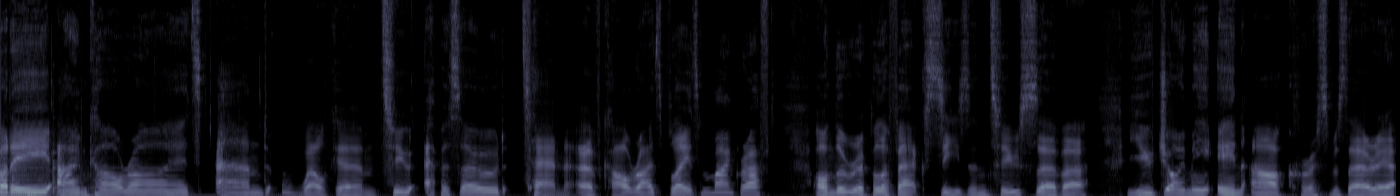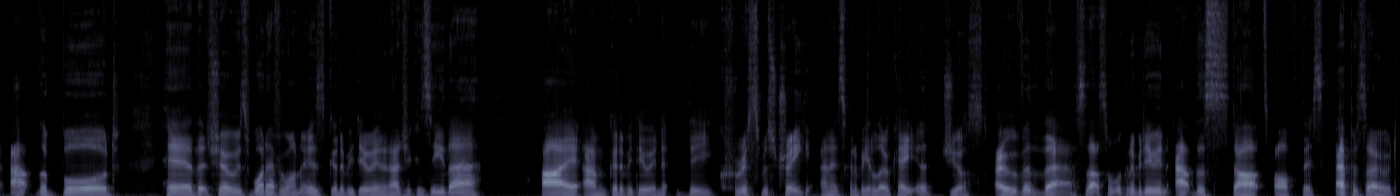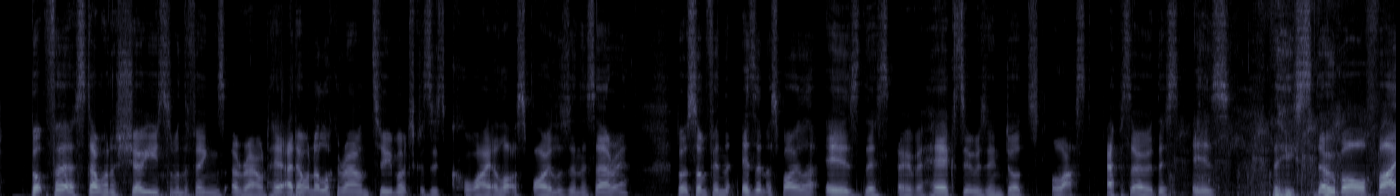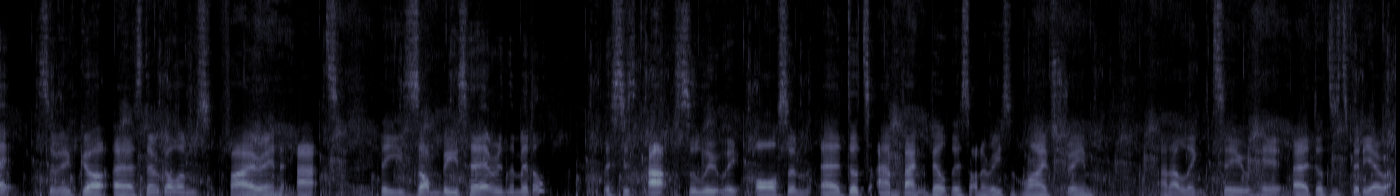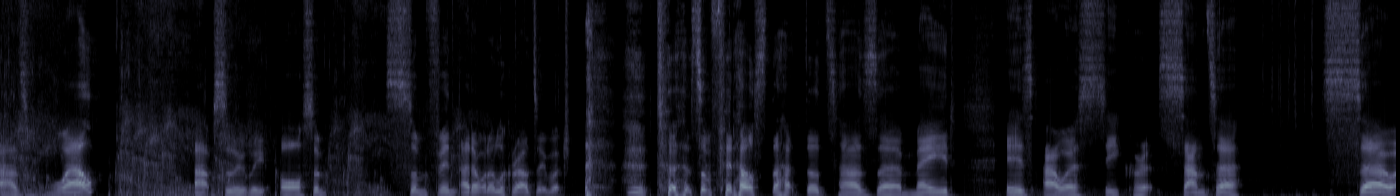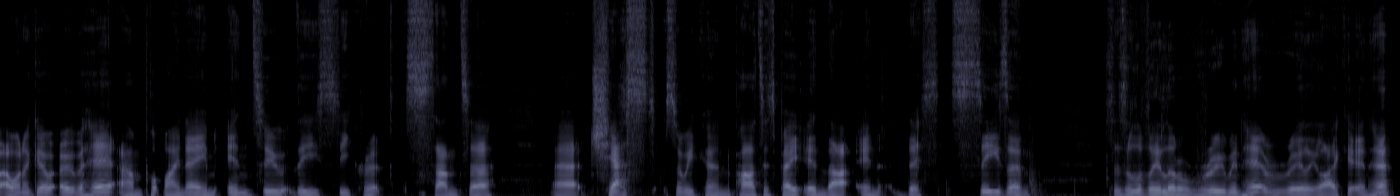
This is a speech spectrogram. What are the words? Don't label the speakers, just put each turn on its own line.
Everybody. I'm CarlRyds, and welcome to episode 10 of CarlRyds Plays Minecraft on the Ripple Effect Season 2 server. You join me in our Christmas area at the board here that shows what everyone is going to be doing, and as you can see there, I am going to be doing the Christmas tree, and it's going to be located just over there. So that's what we're going to be doing at the start of this episode. But first, I want to show you some of the things around here. I don't want to look around too much because there's quite a lot of spoilers in this area. But something that isn't a spoiler is this over here because it was in Dud's last episode. This is the snowball fight. So we've got uh, snow golems firing at the zombies here in the middle. This is absolutely awesome. Uh, Duds and Bank built this on a recent live stream, and I'll link to his, uh, Duds' video as well absolutely awesome. Something I don't want to look around too much. Something else that Duds has uh, made is our secret Santa. So I want to go over here and put my name into the secret Santa uh, chest so we can participate in that in this season. So there's a lovely little room in here. Really like it in here.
